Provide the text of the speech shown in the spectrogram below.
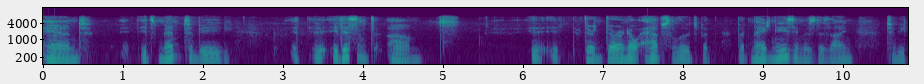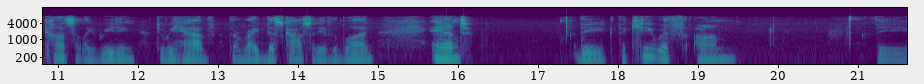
and it's meant to be. It, it, it isn't. Um, it, it, there, there are no absolutes, but but magnesium is designed to be constantly reading do we have the right viscosity of the blood? And the the key with um, the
